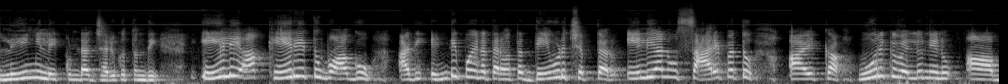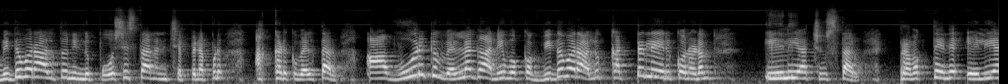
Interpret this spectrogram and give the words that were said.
లేమి లేకుండా జరుగుతుంది. ఏలియా కేరీతు వాగు అది ఎండిపోయిన తర్వాత దేవుడు చెప్తారు ఏలియా నువ్వు సారెపతు ఆ యొక్క ఊరికి వెళ్ళు నేను ఆ విధవరాలతో నిన్ను పోషిస్తానని చెప్పినప్పుడు అక్కడికి వెళ్తారు. ఆ ఊరికి వెళ్ళగానే ఒక విధవరాలు కట్టెలేరుకొనడం ఏలియా చూస్తారు. ప్రవక్త అయిన ఏలియా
